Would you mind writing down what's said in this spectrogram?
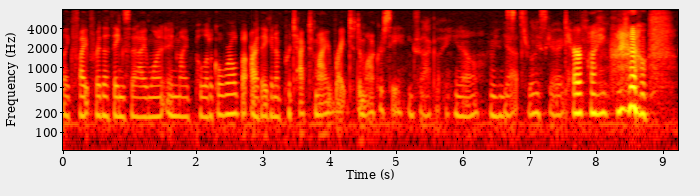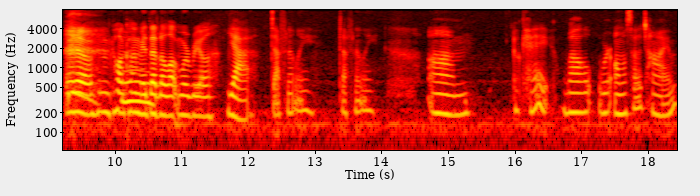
like fight for the things that I want in my political world, but are they gonna protect my right to democracy? Exactly. You know, I mean, Yeah, it's it's really scary. terrifying. I know. I know. And Hong Kong made that a lot more real. Yeah, definitely. Definitely. Um, okay. Well, we're almost out of time.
